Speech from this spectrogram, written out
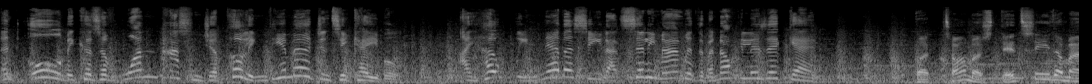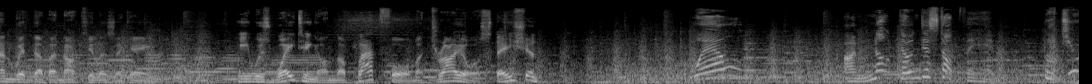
And all because of one passenger pulling the emergency cable. I hope we never see that silly man with the binoculars again. But Thomas did see the man with the binoculars again. He was waiting on the platform at Dryaw Station. Well, I'm not going to stop for him. But you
